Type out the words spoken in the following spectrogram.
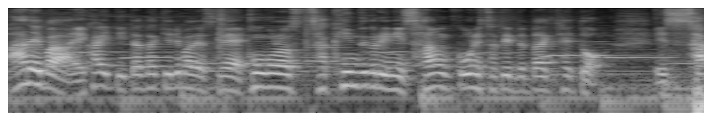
あれば、書いていただければですね、今後の作品作りに参考にさせていただきたいと、え参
